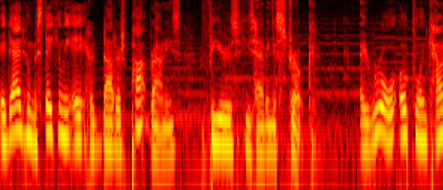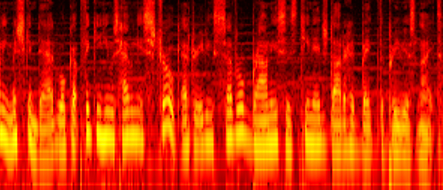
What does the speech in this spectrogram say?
A dad who mistakenly ate her daughter's pot brownies fears he's having a stroke. A rural Oakland County, Michigan dad woke up thinking he was having a stroke after eating several brownies his teenage daughter had baked the previous night.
